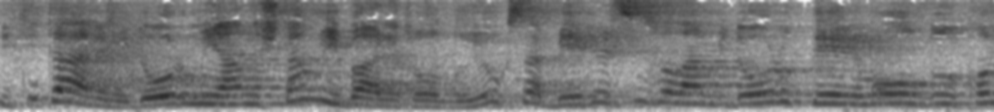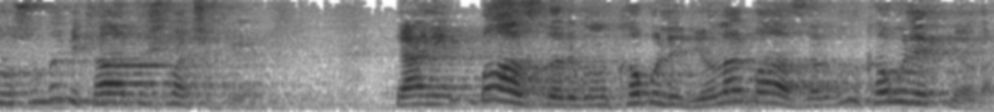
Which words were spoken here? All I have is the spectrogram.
iki tane mi doğru mu yanlıştan mı ibaret olduğu yoksa belirsiz olan bir doğruluk değeri mi olduğu konusunda bir tartışma çıkıyor. Yani bazıları bunu kabul ediyorlar, bazıları bunu kabul etmiyorlar.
